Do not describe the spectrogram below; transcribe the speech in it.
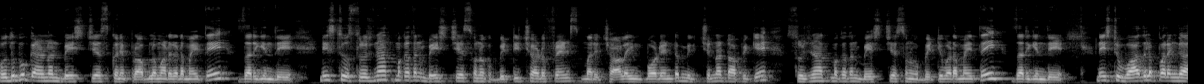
పొదుపు గణనను బేస్ చేసుకునే ప్రాబ్లం అడగడం అయితే జరిగింది. నెక్స్ట్ సృజనాత్మకతను బేస్ చేసుకుని ఒక బిట్ ఇచ్చాడు ఫ్రెండ్స్. మరి చాలా ఇంపార్టెంట్. మీకు చిన్న టాపికే సృజనాత్మకతను బేస్ చేసుకుని ఒక బిట్ ఇవ్వడం అయితే జరిగింది. నెక్స్ట్ వాదుల పరంగా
